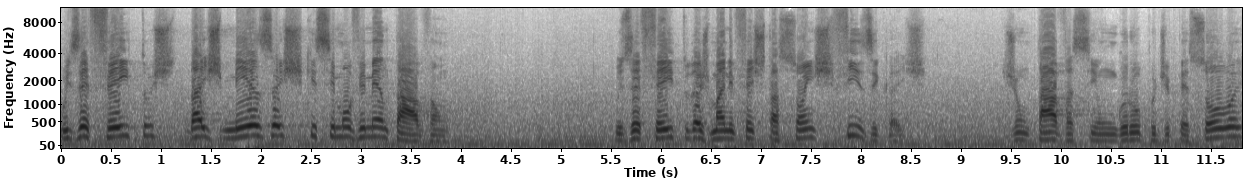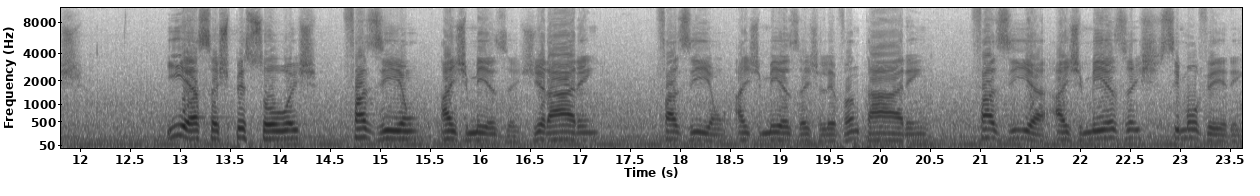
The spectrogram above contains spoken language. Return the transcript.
os efeitos das mesas que se movimentavam, os efeitos das manifestações físicas. Juntava-se um grupo de pessoas e essas pessoas faziam as mesas girarem, faziam as mesas levantarem, fazia as mesas se moverem.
